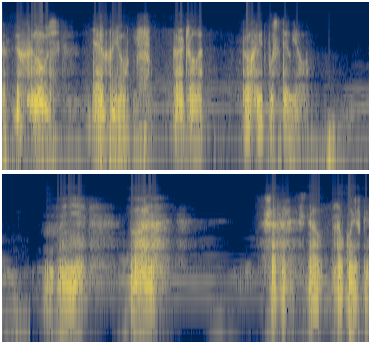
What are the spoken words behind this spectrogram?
задихнусь. Де ключ? Карачола трохи відпустив його. Мені погано. Шафер став навколішки.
